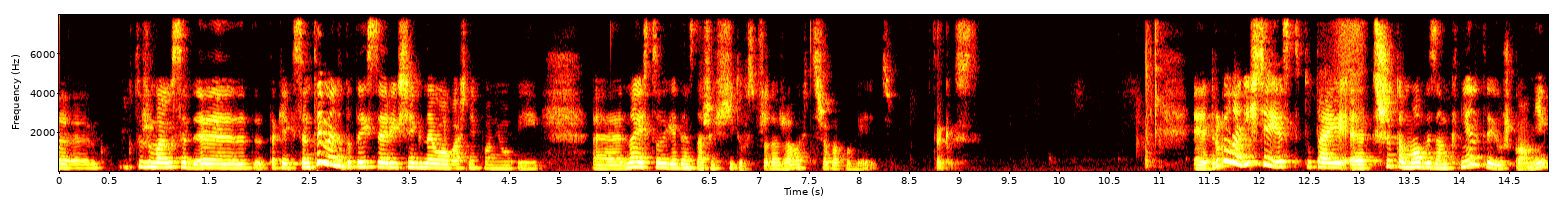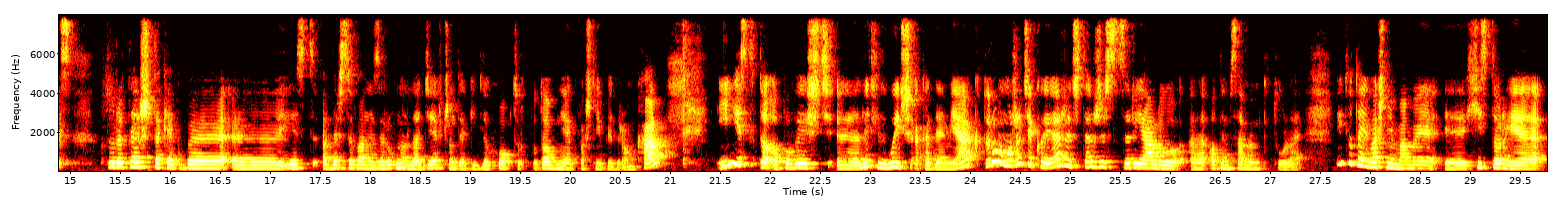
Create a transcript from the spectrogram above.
którzy mają sen, e, tak jak sentyment do tej serii, sięgnęło właśnie po nią i e, no jest to jeden z naszych hitów sprzedażowych, trzeba powiedzieć. tak jest. Drugą na liście jest tutaj trzytomowy, zamknięty już komiks, który też tak jakby jest adresowany zarówno dla dziewcząt, jak i dla chłopców, podobnie jak właśnie Biedronka. I jest to opowieść e, Little Witch Academia, którą możecie kojarzyć także z serialu e, o tym samym tytule. I tutaj właśnie mamy e, historię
